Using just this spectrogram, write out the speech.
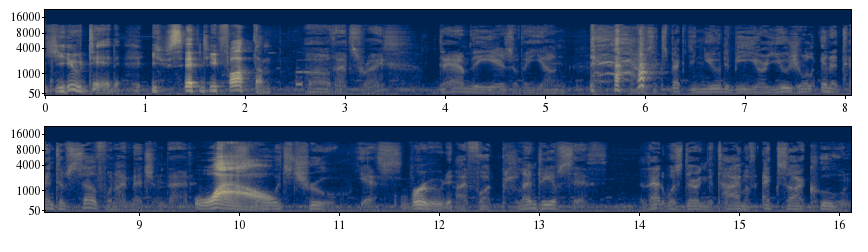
You, you did. You said you fought them. Oh, that's right. Damn the ears of the young. I was expecting you to be your usual inattentive self when I mentioned that. Wow. So it's true, yes. Rude. I fought plenty of Sith. That was during the time of Exar Kun.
